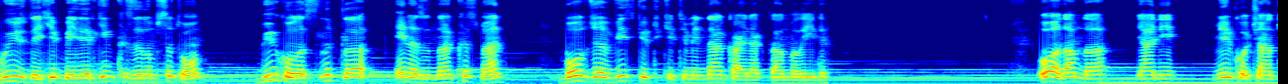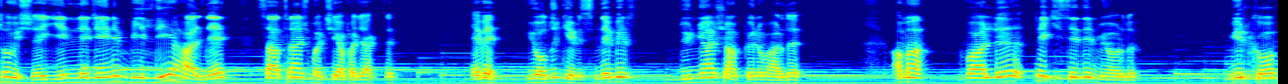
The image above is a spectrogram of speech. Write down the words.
Bu yüzdeki belirgin kızılımsı ton büyük olasılıkla en azından kısmen bolca viski tüketiminden kaynaklanmalıydı. O adam da yani Mirko Çantoviç'le yenileceğini bildiği halde satranç maçı yapacaktı. Evet, yolcu gemisinde bir dünya şampiyonu vardı. Ama varlığı pek hissedilmiyordu. Mirko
